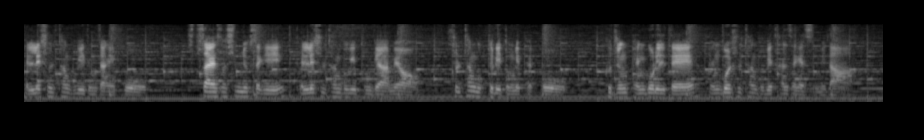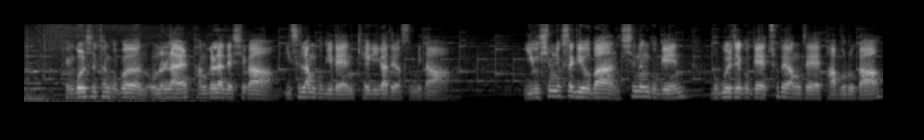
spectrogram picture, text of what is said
델리 술탄국이 등장했고 14에서 16세기 델리 술탄국이 붕괴하며 술탄국들이 독립했고 그중 벵골 일대에 벵골 술탄국이 탄생했습니다. 벵골 술탄국은 오늘날 방글라데시가 이슬람국이 된 계기가 되었습니다. 이후 16세기 후반 신흥국인 무굴 제국의 초대 왕제 바부르가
